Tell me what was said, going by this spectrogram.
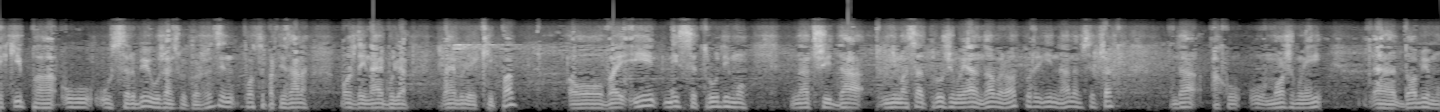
ekipa u, u Srbiji, u ženskoj košarci, posle Partizana možda i najbolja, najbolja ekipa. Ovaj, I mi se trudimo znači, da njima sad pružimo jedan dobar otpor i nadam se čak da ako možemo i e, dobijemo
